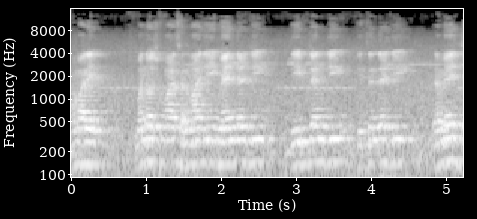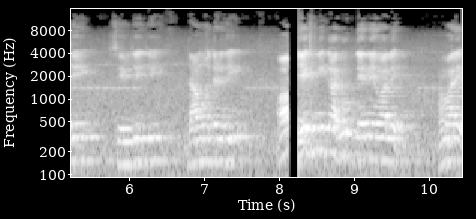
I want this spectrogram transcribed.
हमारे मनोज कुमार शर्मा जी, महेंद्र जी, दीपचंद जी, जितेंद्र जी, रमेश जी, शिवजी जी, दामोदर जी और लेखनी का रूप देने वाले हमारे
